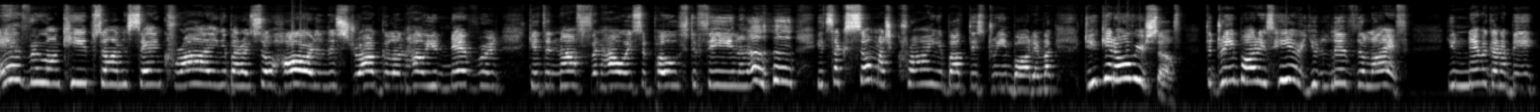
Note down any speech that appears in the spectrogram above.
Everyone keeps on saying, crying about it's so hard and the struggle and how you never get enough and how it's supposed to feel and uh, it's like so much crying about this dream body. I'm like, do you get over yourself? The dream body is here. You live the life. You're never gonna be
